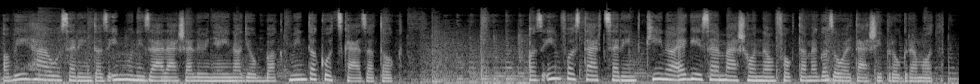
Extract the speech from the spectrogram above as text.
A WHO szerint az immunizálás előnyei nagyobbak, mint a kockázatok. Az Infostart szerint Kína egészen máshonnan fogta meg az oltási programot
